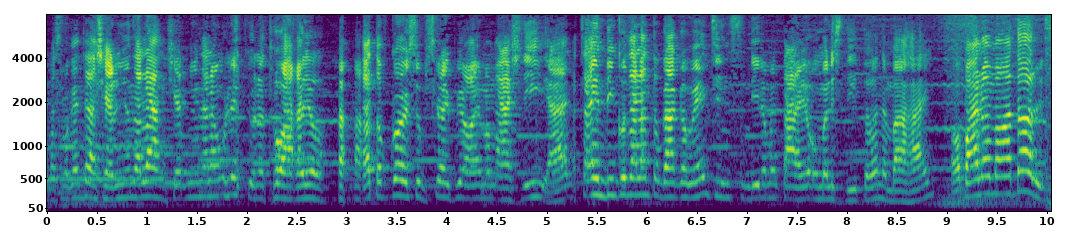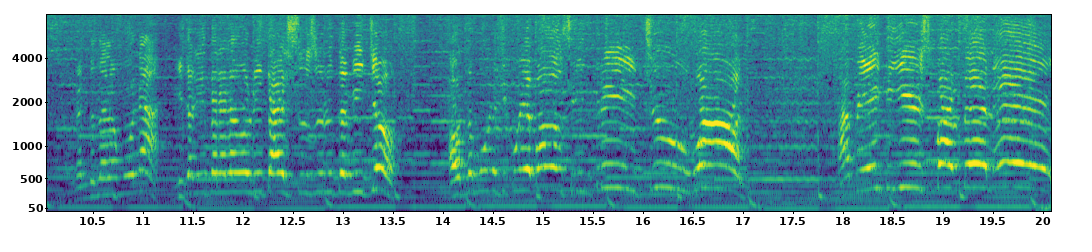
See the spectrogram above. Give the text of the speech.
mas maganda, share nyo na lang. Share nyo na lang ulit kung natuwa kayo. At of course, subscribe kayo kay Ma'am Ashley. Yan. At sa ending ko na lang to gagawin since hindi naman tayo umalis dito ng bahay. O paano mga tol? Ganito na lang muna. Kita-kita na lang ulit tayo sa susunod na video. Out na muna si Kuya Balls in 3, 2, 1! Happy 80 years, Marvel! Hey!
